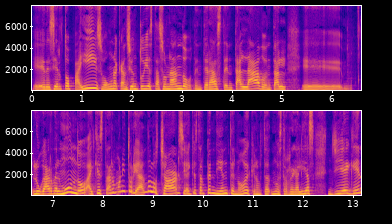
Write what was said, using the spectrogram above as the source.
eh, de cierto país o una canción tuya está sonando, te enteraste en tal lado, en tal eh, lugar del mundo, hay que estar monitoreando los charts y hay que estar pendiente, ¿no? De que nuestras regalías lleguen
